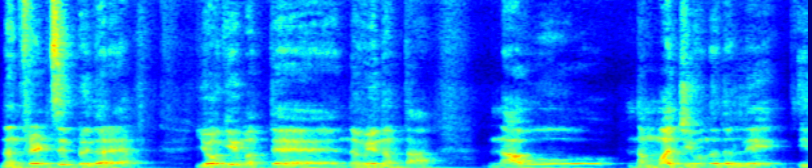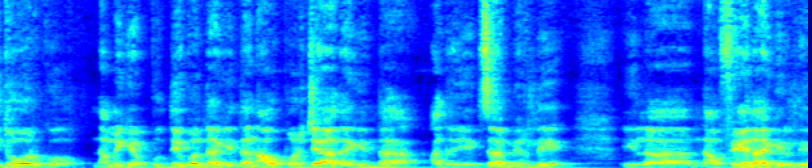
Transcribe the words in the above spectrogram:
ನನ್ನ ಫ್ರೆಂಡ್ಸ್ ಇಬ್ಬರಿದ್ದಾರೆ ಯೋಗಿ ಮತ್ತೆ ನವೀನ್ ಅಂತ. ನಾವು ನಮ್ಮ ಜೀವನದಲ್ಲಿ ಇದುವರೆಗೂ ನಮಗೆ ಬುದ್ಧಿ ಬಂದಾಗಿಂದ, ನಾವು ಪರಿಚಯ ಆದಾಗಿಂದ ಅದು ಎಕ್ಸಾಮ್ ಇರಲಿ, ಇಲ್ಲ ನಾವು ಫೇಲ್ ಆಗಿರಲಿ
